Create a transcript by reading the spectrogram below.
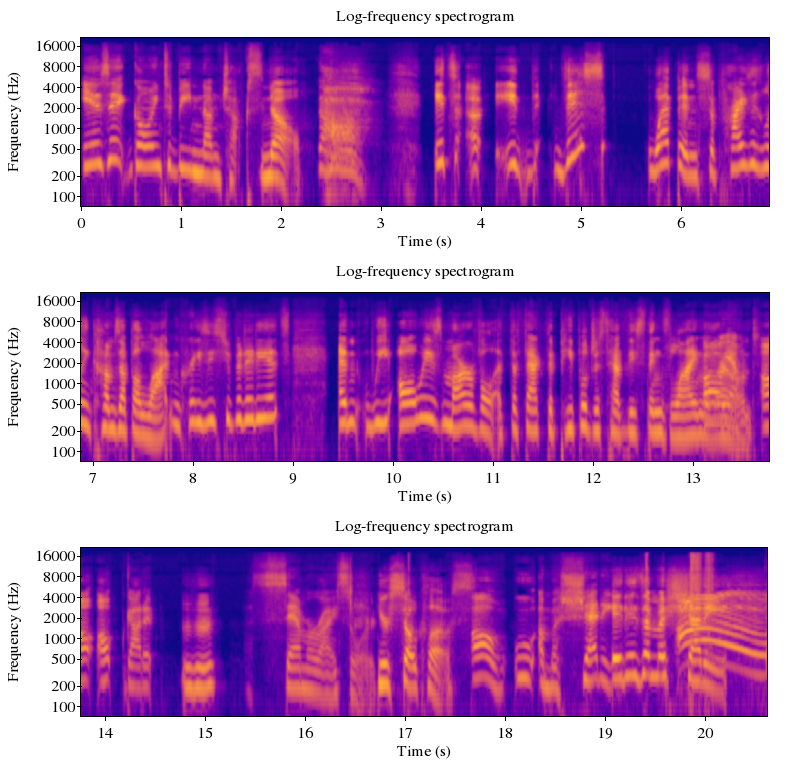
Is it going to be nunchucks? No. Ah. It's a it, this weapon surprisingly comes up a lot in crazy stupid idiots and we always marvel at the fact that people just have these things lying Oh around. yeah. Oh oh, got it. Mhm. A samurai sword. You're so close. Oh, ooh, a machete. It is a machete. Oh.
